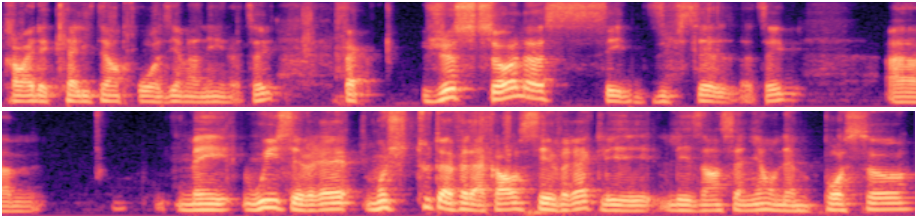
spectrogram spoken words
travail de qualité en troisième année. Là, fait juste ça, c'est difficile. Euh, mais oui, c'est vrai. Moi, je suis tout à fait d'accord. C'est vrai que les, enseignants, on n'aime pas ça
